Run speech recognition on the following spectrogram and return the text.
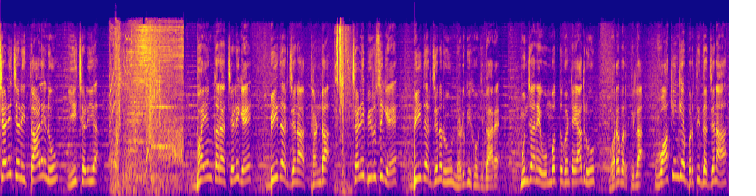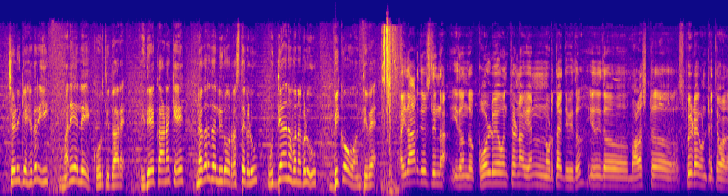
ಚಳಿ ಚಳಿ ತಾಳೆನು ಈ ಚಳಿಯ. ಭಯಂಕರ ಚಳಿಗೆ ಬೀದರ್ ಜನ ಥಂಡ ಚಳಿ ಬಿರುಸಿಗೆ ಬೀದರ್ ಜನರು ನಡುಗಿ ಹೋಗಿದ್ದಾರೆ. ಮುಂಜಾನೆ ಒಂಬತ್ತು ಗಂಟೆಯಾದರೂ ಹೊರಬರ್ತಿಲ್ಲ. ವಾಕಿಂಗ್ಗೆ ಬರ್ತಿದ್ದ ಜನ ಚಳಿಗೆ ಹೆದರಿ ಮನೆಯಲ್ಲೇ ಕೂರ್ತಿದ್ದಾರೆ. ಇದೇ ಕಾರಣಕ್ಕೆ ನಗರದಲ್ಲಿರೋ ರಸ್ತೆಗಳು, ಉದ್ಯಾನವನಗಳು ಬಿಕೋ ಅಂತಿವೆ. ಐದಾರು ದಿವಸದಿಂದ ಇದೊಂದು ಕೋಲ್ಡ್ ವೇವ್ ಅಂತೇಳಿ ನಾವು ಏನು ನೋಡ್ತಾ ಇದ್ದೀವಿ ಇದು. ಇದು ಭಾಳಷ್ಟು ಸ್ಪೀಡಾಗಿ ಹೊಂಟೈತೆ ಇವಾಗ.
